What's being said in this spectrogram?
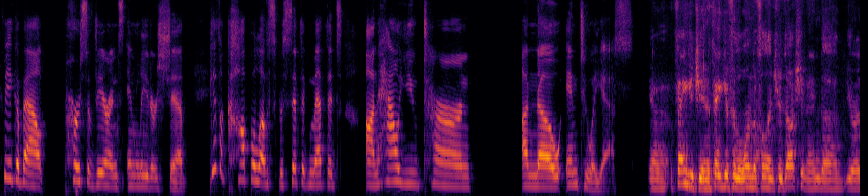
Speak about perseverance in leadership. Give a couple of specific methods on how you turn a no into a yes. Yeah, thank you, Gina. Thank you for the wonderful introduction. And uh, your,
